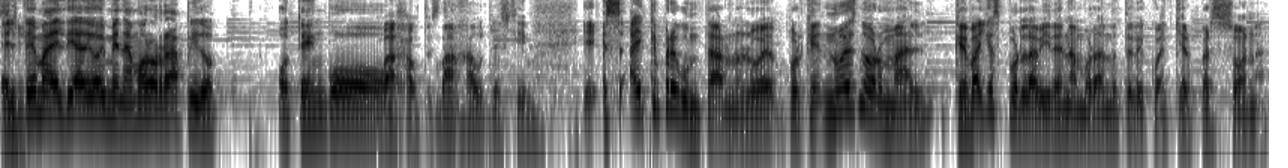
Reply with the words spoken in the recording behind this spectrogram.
El tema del día de hoy, me enamoro rápido o tengo Baja autoestima. baja autoestima. Hay que preguntárnoslo, ¿eh? porque no es normal que vayas por la vida enamorándote de cualquier persona.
